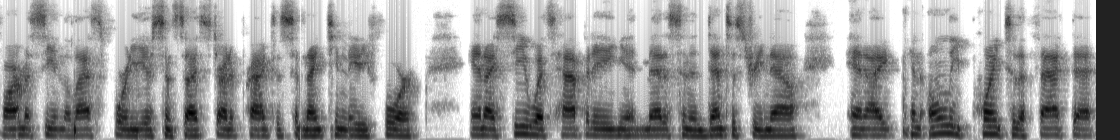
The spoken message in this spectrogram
pharmacy in the last 40 years since I started practice in 1984. And I see what's happening in medicine and dentistry now. And I can only point to the fact that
